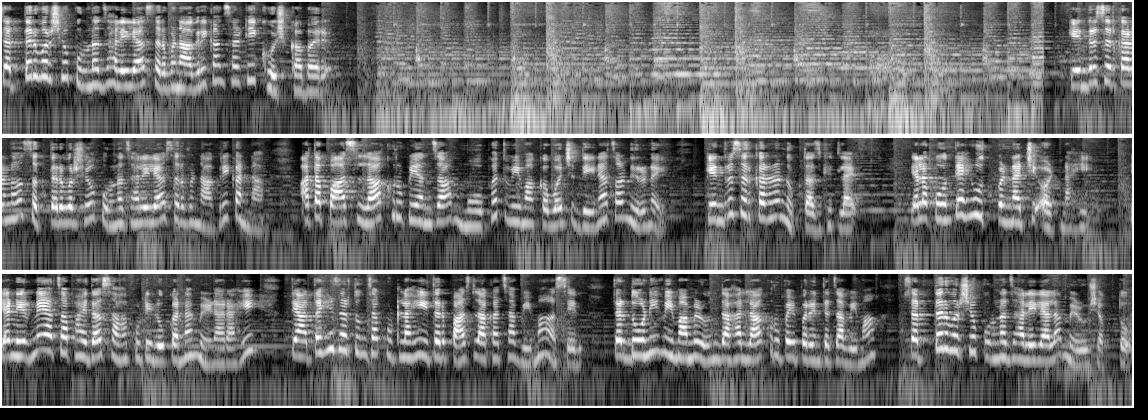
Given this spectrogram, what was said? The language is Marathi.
सत्तर वर्ष पूर्ण झालेल्या सर्व नागरिकांसाठी खुशखबर. केंद्र सरकारनं सत्तर वर्ष पूर्ण झालेल्या सर्व नागरिकांना आता पाच लाख रुपयांचा मोफत विमा कवच देण्याचा निर्णय केंद्र सरकारनं नुकताच घेतलाय. याला कोणत्याही उत्पन्नाची अट नाही. या निर्णयाचा फायदा सहा कोटी लोकांना मिळणार आहे. त्यातही जर तुमचा कुठलाही इतर पाच लाखाचा विमा असेल तर दोन्ही विमा मिळून दहा लाख रुपयेपर्यंतचा विमा सत्तर वर्ष पूर्ण झालेल्याला मिळू शकतो.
